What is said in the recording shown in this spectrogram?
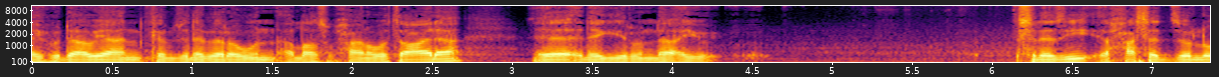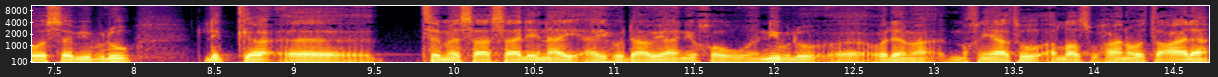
ኣይሁዳውያን ከም ዝነበረ እውን ኣላ ስብሓን ወተላ ነጊሩና እዩ ስለዚ ሓሰድ ዘለዎ ሰብ ይብሉ ልክ تمسሳل يهدويا يخون يبل علماء م الله سبحانه وتعلى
